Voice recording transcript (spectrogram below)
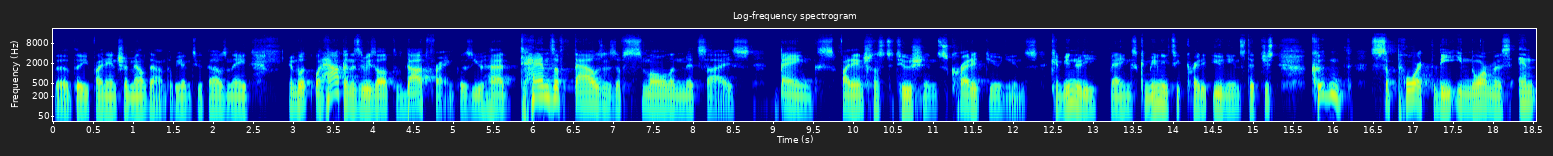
the, the financial meltdown that we had in 2008. And what, what happened as a result of Dodd Frank was you had tens of thousands of small and mid sized banks, financial institutions, credit unions, community banks, community credit unions that just couldn't support the enormous and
